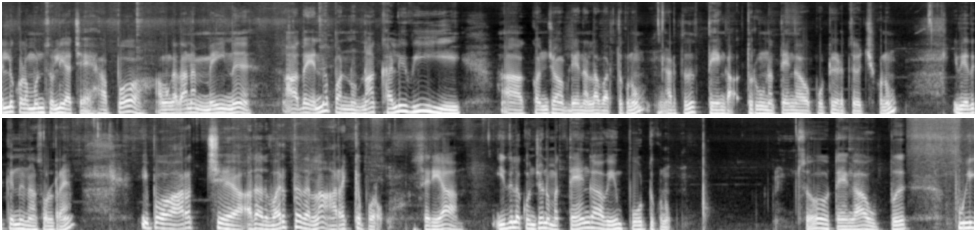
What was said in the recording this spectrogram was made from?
எள்ளு குழம்புன்னு சொல்லியாச்சே. அப்போது அவங்க தானே மெயின் அதை என்ன பண்ணணும்னா கழுவி கொஞ்சம் அப்படியே நல்லா வறுத்துக்கணும். அடுத்தது தேங்காய் துருவின தேங்காவை போட்டு எடுத்து வச்சுக்கணும். இது எதுக்குன்னு நான் சொல்கிறேன் இப்போது அரைச்சி அதாவது வறுத்ததெல்லாம் அரைக்க போகிறோம் சரியா? இதில் கொஞ்சம் நம்ம தேங்காவையும் போட்டுக்கணும். ஸோ தேங்காய் உப்பு புளி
